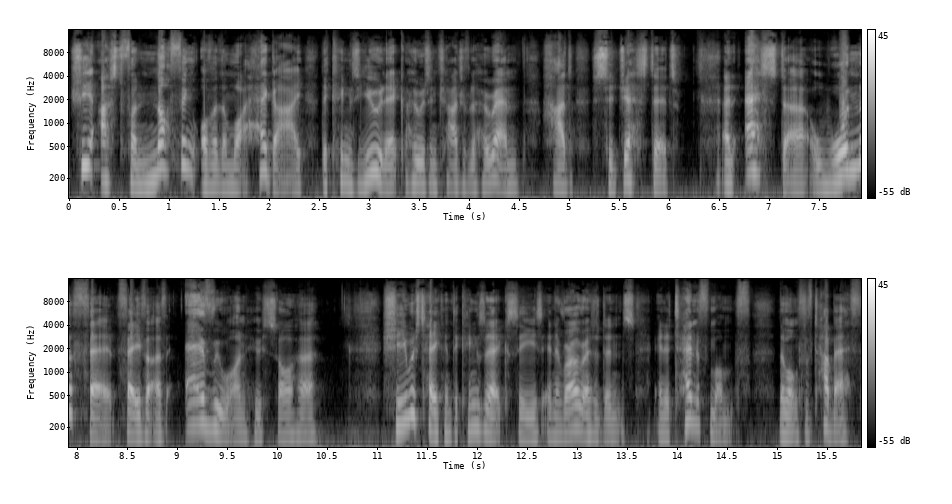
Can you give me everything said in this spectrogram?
she asked for nothing other than what Hegai, the king's eunuch who was in charge of the harem, had suggested. And Esther won the favour of everyone who saw her. She was taken to King Xerxes in a royal residence in the tenth month, the month of Tebeth,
